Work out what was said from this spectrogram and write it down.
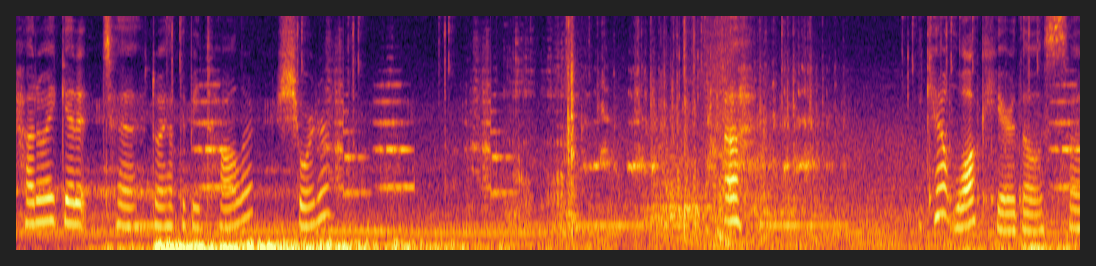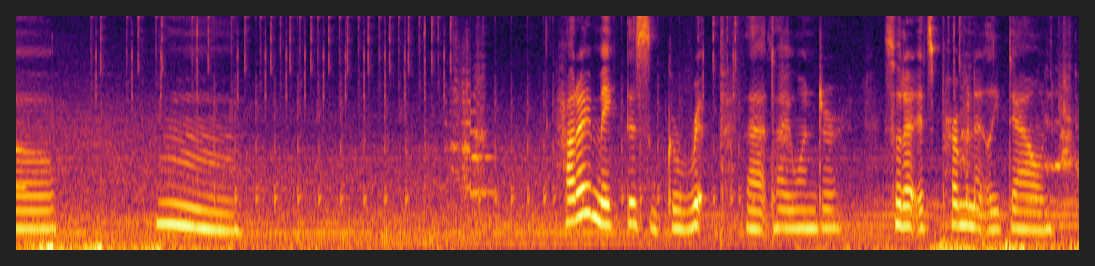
How do I get it to, do I have to be taller? Shorter? Ah. I can't walk here though, so... Hmm. How do I make this grip that, I wonder? So that it's permanently down.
